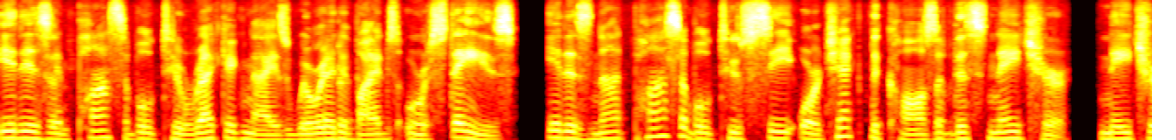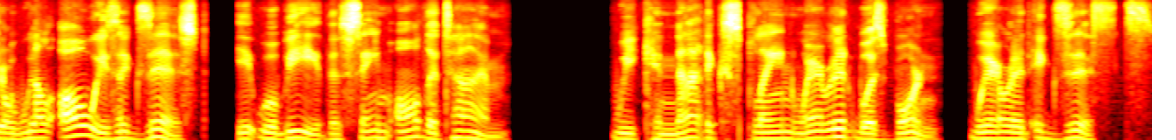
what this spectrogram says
it is impossible to recognize where it abides or stays, it is not possible to see or check the cause of this nature, nature will always exist, it will be the same all the time. We cannot explain where it was born, where it exists.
